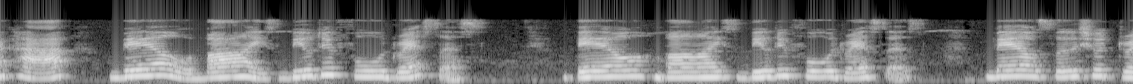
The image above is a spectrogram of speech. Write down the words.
นะคะ Bill buys beautiful dresses Bill buys beautiful dresses Bill ซื้อชุดเดร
